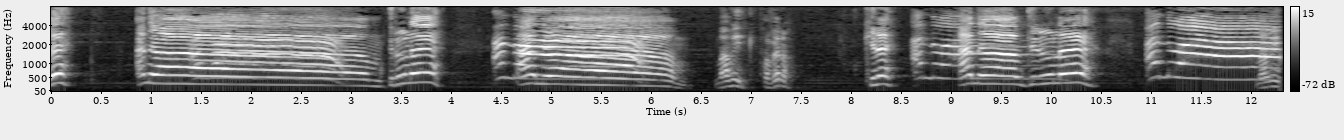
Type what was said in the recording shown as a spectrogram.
레 안녕! 들을래 안녕! 마미 더 베러. 키레 안녕! 들을래 안녕 마미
